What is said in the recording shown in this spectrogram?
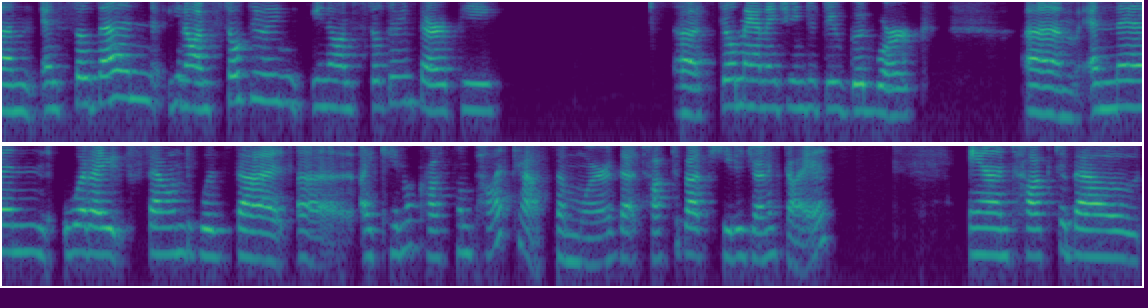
Um, and so then, you know, I'm still doing, you know, I'm still doing therapy, uh, still managing to do good work. Um, and then what I found was that uh, I came across some podcast somewhere that talked about ketogenic diets and talked about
